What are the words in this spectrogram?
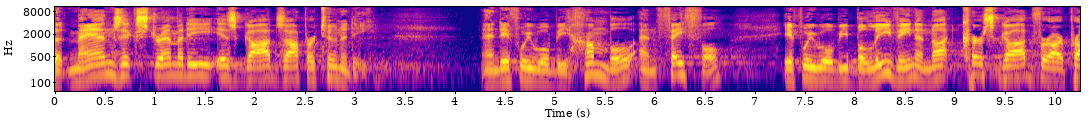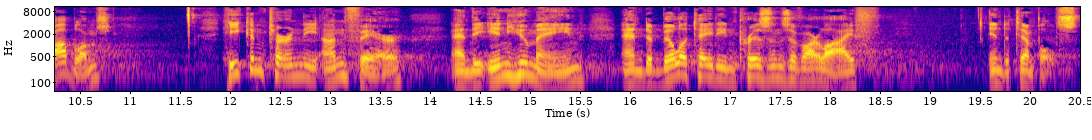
that man's extremity is God's opportunity. And if we will be humble and faithful, if we will be believing and not curse God for our problems, He can turn the unfair and the inhumane and debilitating prisons of our life into temples,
